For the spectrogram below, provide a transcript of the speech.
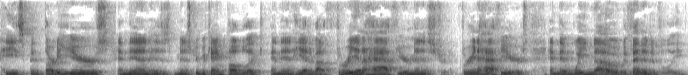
He spent 30 years and then his ministry became public, and then he had about a three and a half year ministry. Three and a half years. And then we know definitively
